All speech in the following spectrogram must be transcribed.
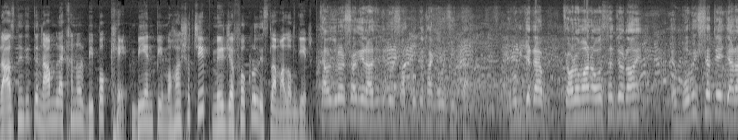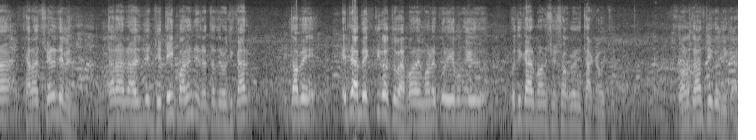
রাজনীতিতে নাম লেখানোর বিপক্ষে বিএনপি মহাসচিব মির্জা ফখরুল ইসলাম আলমগীর। খেলাধুলার সঙ্গে রাজনৈতিক কোনো সম্পর্ক থাকা উচিত না। এবং যেটা চলমান অবস্থাতেও নয় এবং ভবিষ্যতে যারা খেলা ছেড়ে দেবেন তারা রাজনীতি যেতেই পারেন এটা তাদের অধিকার। তবে এটা ব্যক্তিগত ব্যাপার আমি মনে করি এবং এই অধিকার মানুষের সকলেরই থাকা উচিত। গণতান্ত্রিক অধিকার।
